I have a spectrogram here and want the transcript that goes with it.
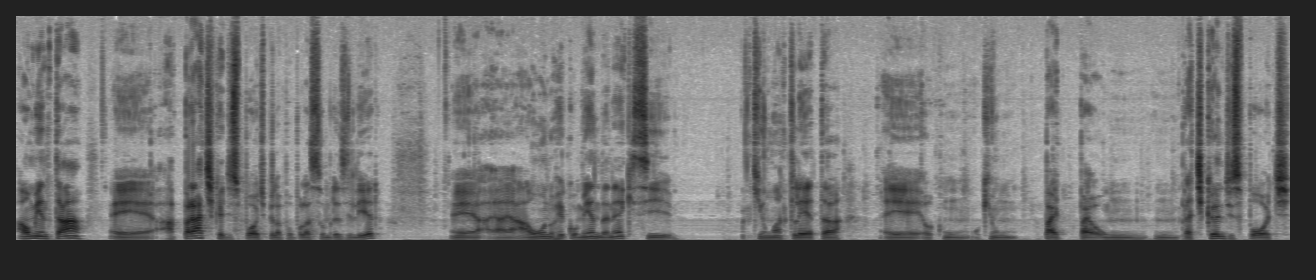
aumentar é, a prática de esporte pela população brasileira, é, a, a, ONU recomenda né, que, se, que um atleta, é, com, que um, um, um praticante de esporte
